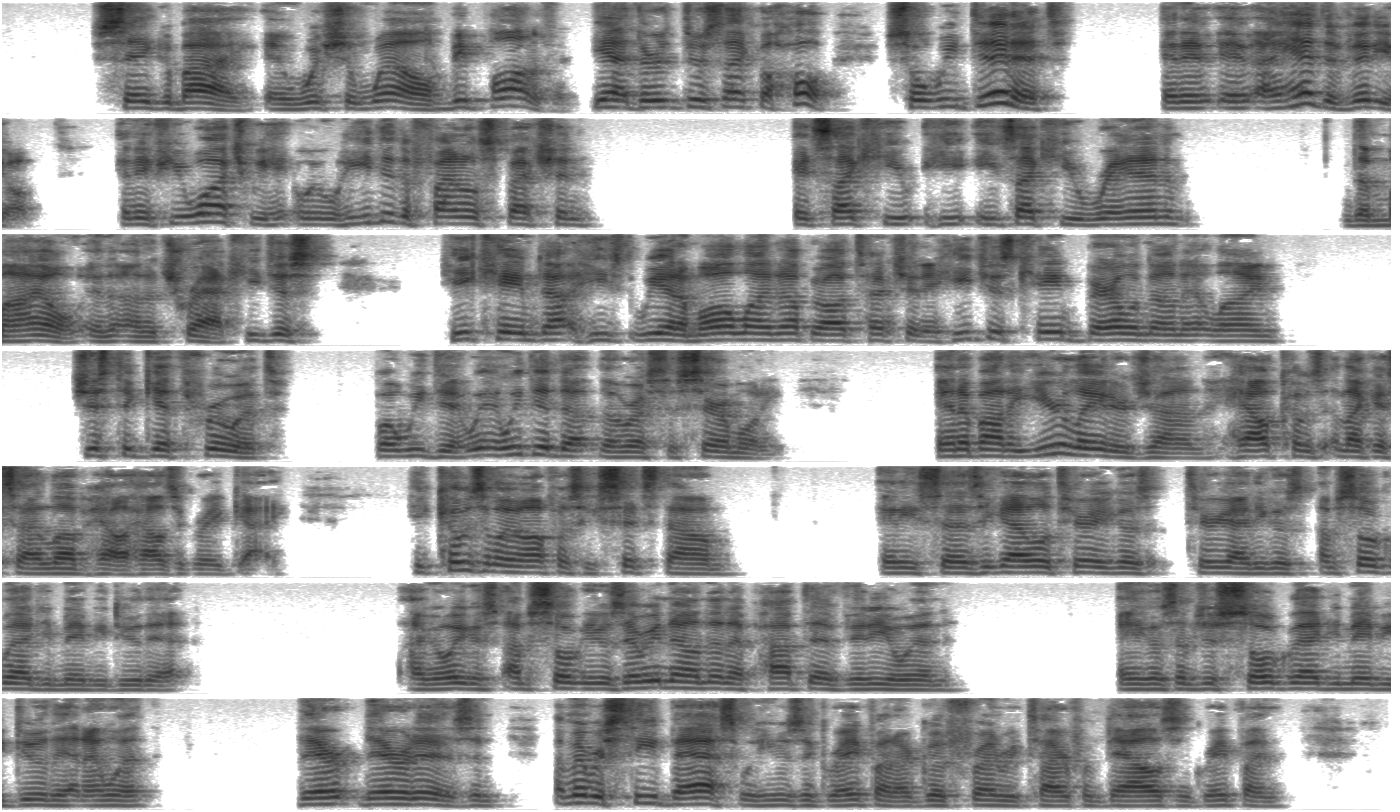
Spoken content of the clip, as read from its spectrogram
say goodbye and wish them well, be part of it. Yeah, there, there's like a hole. So we did it, and it, it, I had the video. And if you watch, we when he did the final inspection, it's like he he it's like he ran the mile in, on a track. He just he came down. He's we had him all lined up, all attention, and he just came barreling down that line just to get through it. But we did, and we did the, the rest of the ceremony. And about a year later, John, Hal comes, like I said, I love Hal. Hal's a great guy. He comes to my office, he sits down, and he says, he got a little teary. He goes, teary eyed. He goes, I'm so glad you made me do that. I go, he goes, I'm so, he goes, every now and then I pop that video in, and he goes, I'm just so glad you made me do that. And I went, there, there it is. And I remember Steve Bass when he was in Grapevine, our good friend, retired from Dallas and Grapevine.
